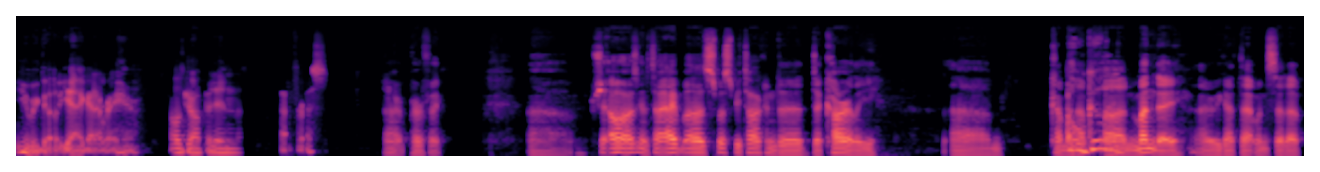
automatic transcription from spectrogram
here we go yeah i got it right here i'll drop it in that for us All right, perfect. Um, sh- oh, I was going to tell you, I was supposed to be talking to DeCarly um, coming Oh, up good. on Monday. Uh, we got that one set up.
